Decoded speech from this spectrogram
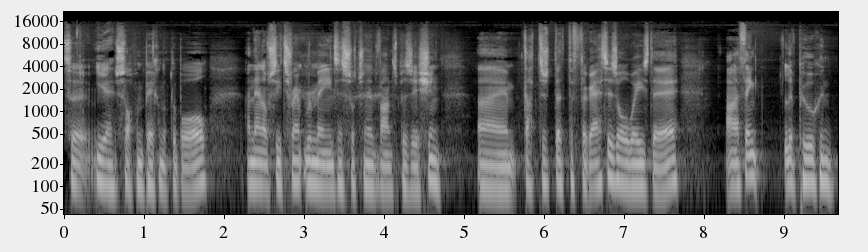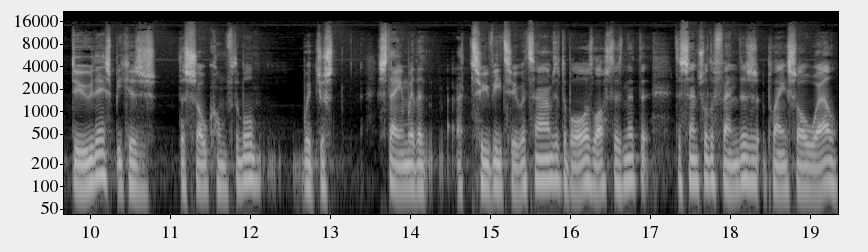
to Yeah. stop him picking up the ball. And then obviously Trent remains in such an advanced position um, that, just, that the threat is always there. And I think Liverpool can do this because they're so comfortable with just staying with a, a 2v2 at times if the ball is lost, isn't it? The, the central defenders are playing so well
